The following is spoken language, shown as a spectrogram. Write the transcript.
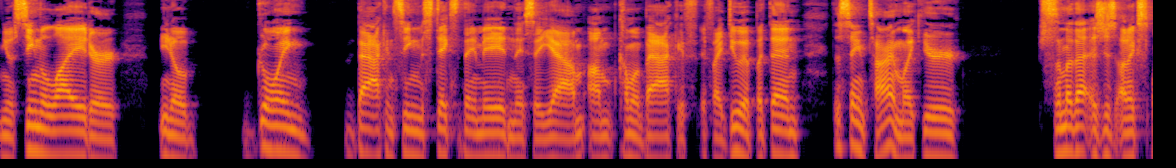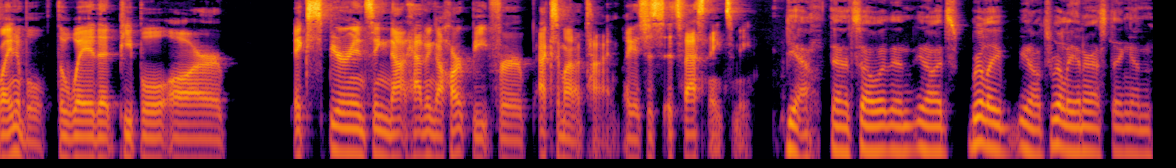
you know seeing the light or you know going back and seeing mistakes that they made and they say yeah i'm, I'm coming back if if i do it. But then at the same time like you're some of that is just unexplainable the way that people are experiencing not having a heartbeat for x amount of time. Like it's just it's fascinating to me. Yeah so and you know it's really you know it's really interesting and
